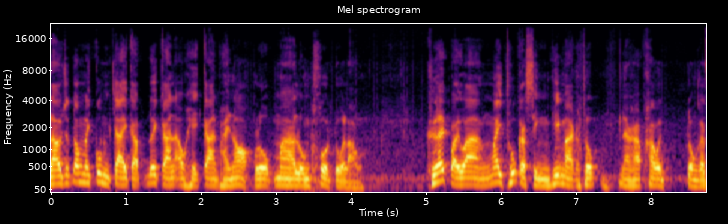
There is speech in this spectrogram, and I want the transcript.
เราจะต้องไม่กุ้มใจกับด้วยการเอาเหตุการณ์ภายนอกลงมาลงโทษตัวเรา คือให้ปล่อยวางไม่ทุกข์กับสิ่งที่มากระทบนะครับ เข้าตรงกับ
